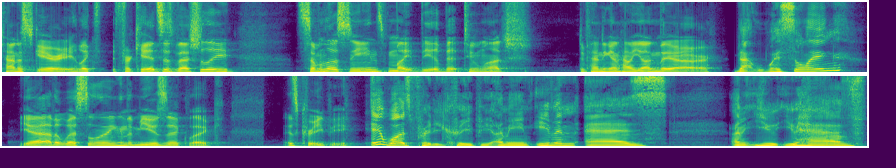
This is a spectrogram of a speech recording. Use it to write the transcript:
kind of scary. Like for kids, especially, some of those scenes might be a bit too much, depending on how young they are. that whistling. Yeah, the whistling and the music, like, it's creepy. it was pretty creepy. I mean, even as I mean, you you have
